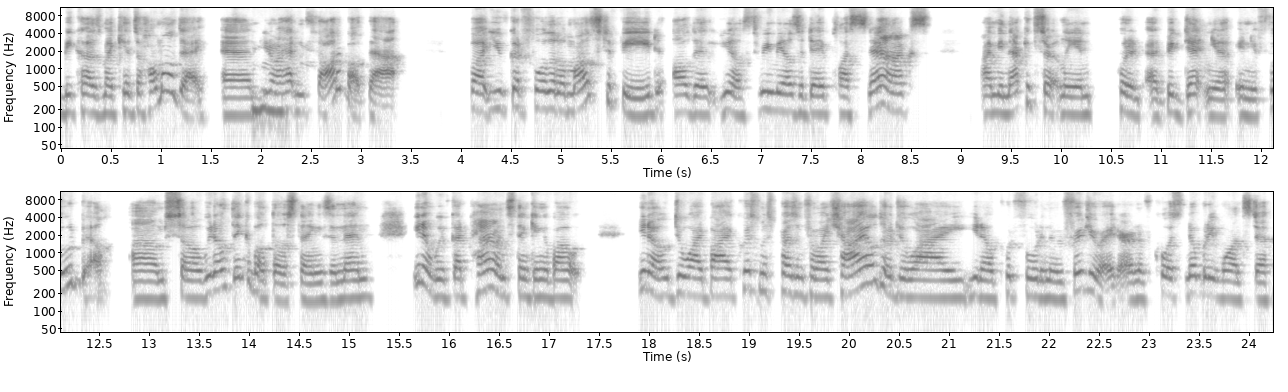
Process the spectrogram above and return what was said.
because my kids are home all day, and mm-hmm. you know, I mm-hmm. hadn't thought about that but you've got four little mouths to feed all day, you know, three meals a day plus snacks. I mean, that could certainly in, put a, a, big dent in your in your food bill. Um, so we don't think about those things. And then, you know, we've got parents thinking about, you know, do I buy a Christmas present for my child or do I, you know, put food in the refrigerator? And of course, nobody wants to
